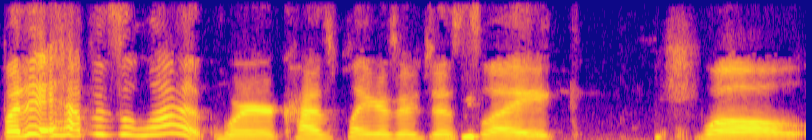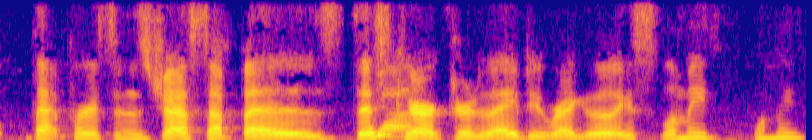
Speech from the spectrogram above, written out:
but it happens a lot where cosplayers are just like, well, that person's dressed up as this Yeah. character that I do regularly, so let me let me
